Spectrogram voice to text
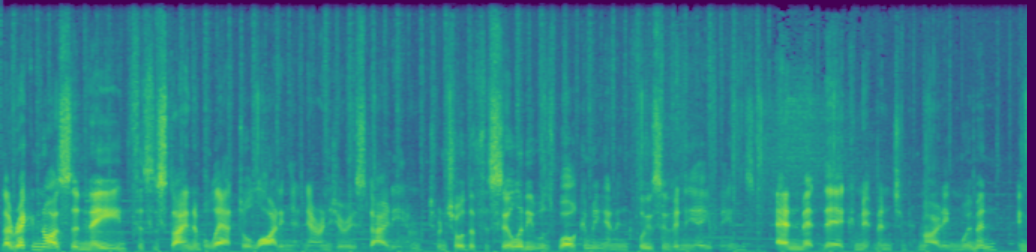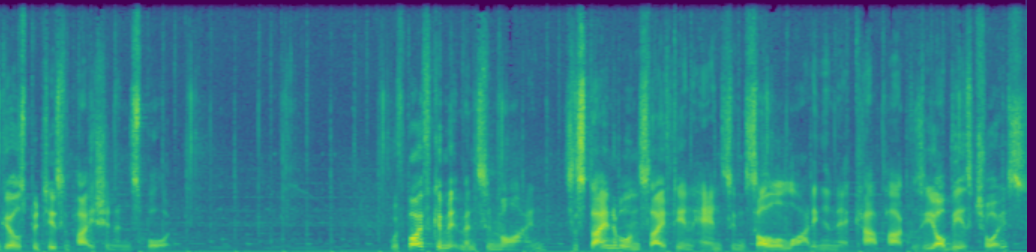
They recognised the need for sustainable outdoor lighting at Narrandjeri Stadium to ensure the facility was welcoming and inclusive in the evenings and met their commitment to promoting women and girls' participation in sport. With both commitments in mind, sustainable and safety enhancing solar lighting in that car park was the obvious choice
